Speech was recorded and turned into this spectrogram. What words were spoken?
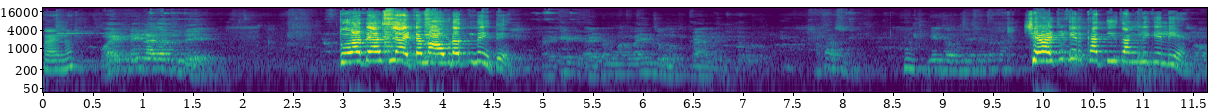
आहे ना? वाईट नाही लागत ते तुला ते असले आयटम आवडत नाही ते. हे. शेवाची खीर खाती चांगली केली आहे. हो,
